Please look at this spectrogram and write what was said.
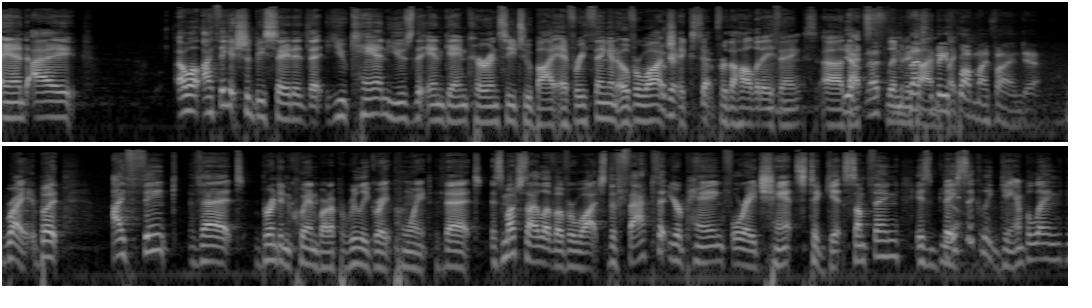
And I, oh, well, I think it should be stated that you can use the in-game currency to buy everything in Overwatch Okay. except for the holiday things. Uh, Yeah, that's, limited that's time. the biggest like- problem I find. Yeah. Right, but I think that Brendan Quinn brought up a really great point that as much as I love Overwatch, the fact that you're paying for a chance to get something is basically gambling,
